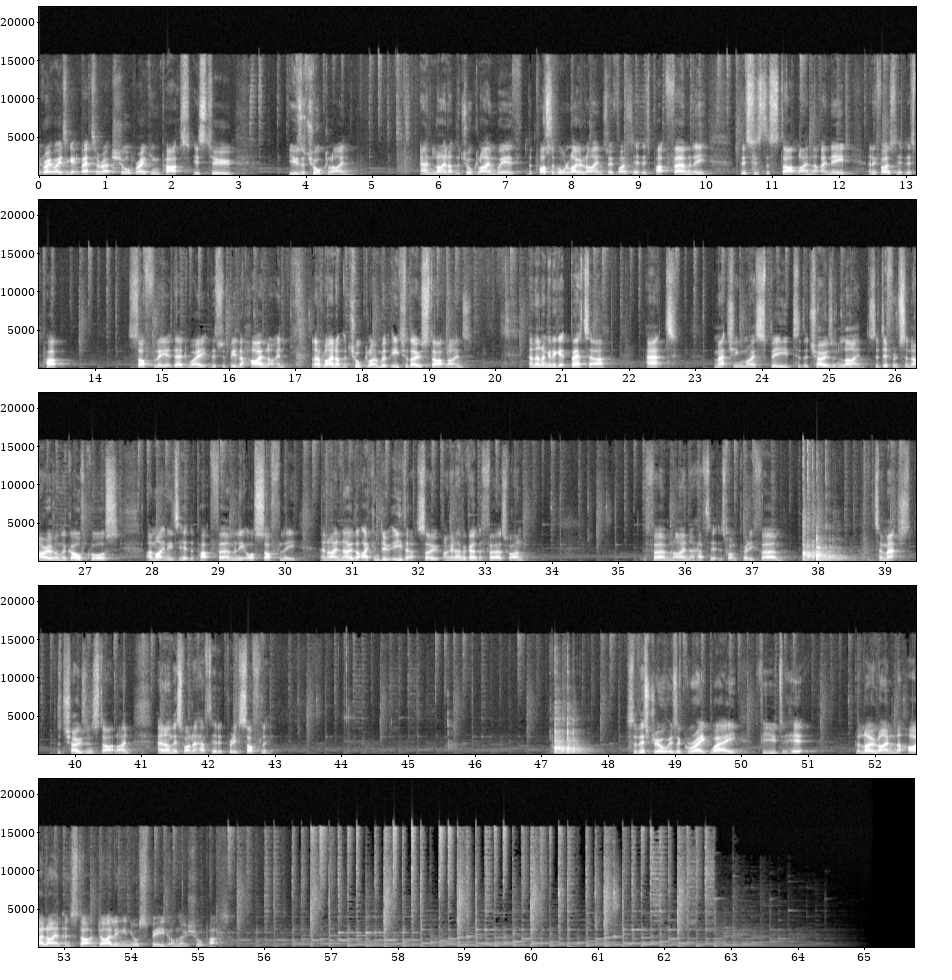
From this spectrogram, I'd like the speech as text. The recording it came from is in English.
great way to get better at short breaking putts is to use a chalk line and line up the chalk line with the possible low line. So if I was to hit this putt firmly, this is the start line that I need. And if I was to hit this putt softly at dead weight, this would be the high line. And I've lined up the chalk line with each of those start lines. And then I'm gonna get better at matching my speed to the chosen line. So different scenarios on the golf course, I might need to hit the putt firmly or softly, and I know that I can do either. So I'm gonna have a go at the first one, the firm line. I have to hit this one pretty firm to match the chosen start line. And on this one, I have to hit it pretty softly. So this drill is a great way for you to hit the low line and the high line and start dialing in your speed on those short putts.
